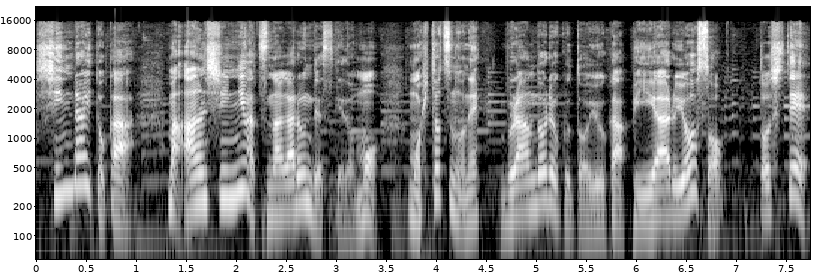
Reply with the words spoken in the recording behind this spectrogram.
信頼とか、まあ安心にはつながるんですけども、もう一つのね、ブランド力というか PR 要素として、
